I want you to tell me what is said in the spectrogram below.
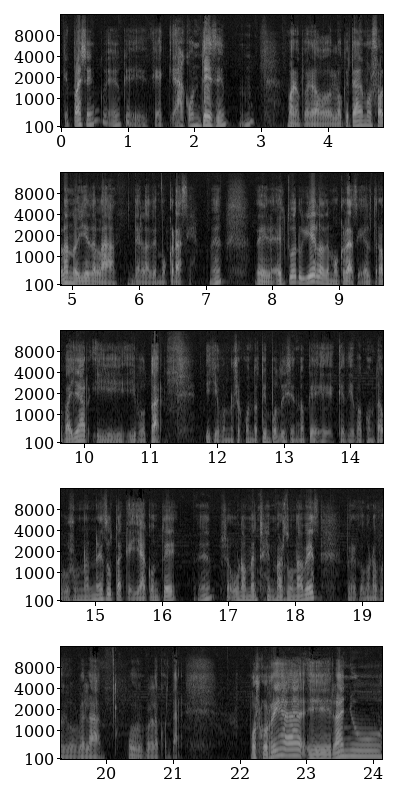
que pasen ¿eh? que, que, acontecen bueno pero lo que estábamos hablando es de la de la democracia el, tuero y la democracia el trabajar y, y votar y llevo no sé cuánto tiempo diciendo que, que iba a contaros una anécdota que ya conté ¿eh? seguramente más de una vez pero que bueno voy a volverla, a contar pues corría el año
